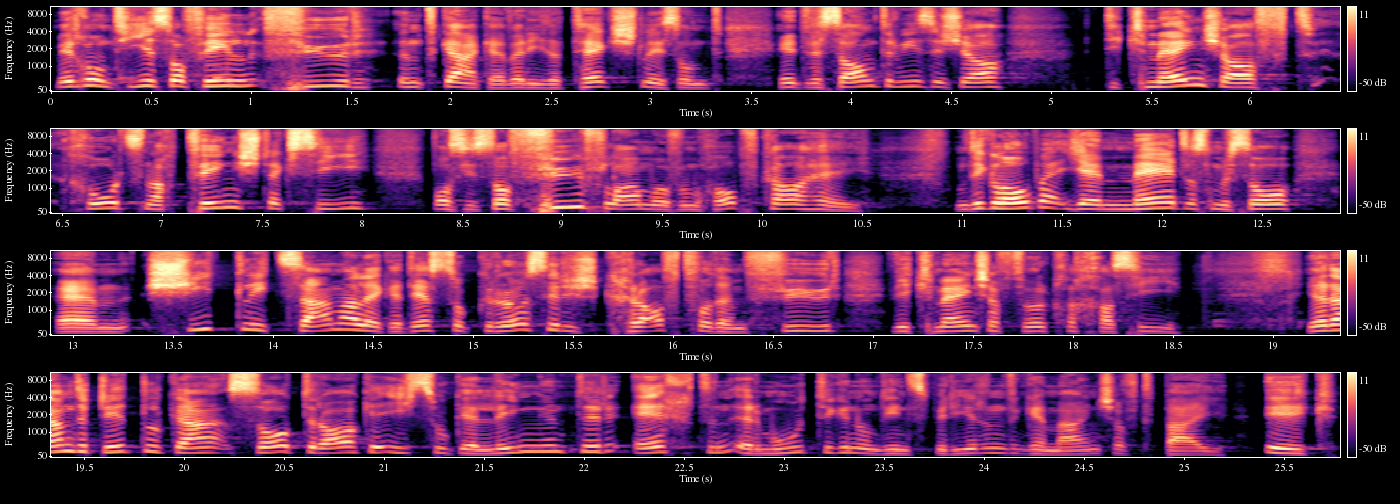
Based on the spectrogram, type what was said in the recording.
mir kommt hier so viel Feuer entgegen, wenn ich den Text lese. Und interessanterweise ist ja die Gemeinschaft kurz nach Pfingsten gewesen, wo sie so Feuerflammen auf dem Kopf hatten. Und ich glaube, je mehr dass wir so ähm, Scheitchen zusammenlegen, desto größer ist die Kraft von dem Feuer, wie Gemeinschaft wirklich kann sein kann. Ich habe dem den Titel gegeben, so trage ich zu gelingender, echten, ermutigenden und inspirierenden Gemeinschaft bei. Ich,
